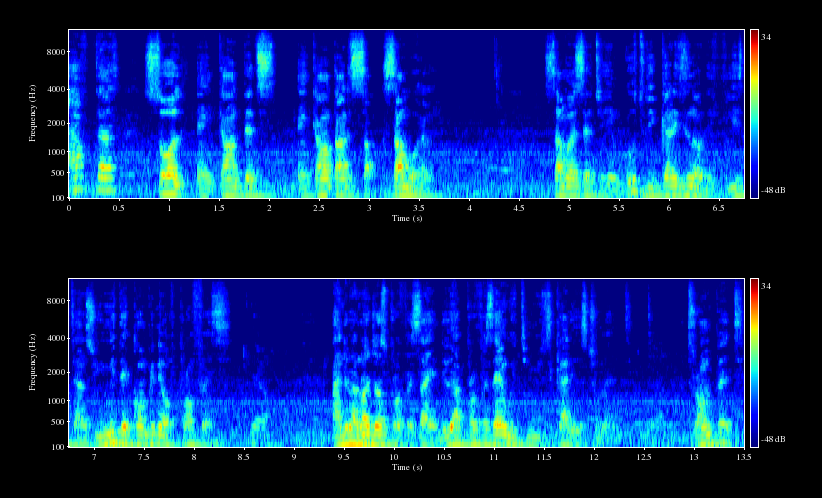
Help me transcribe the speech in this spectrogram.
after Saul encountered, encountered Samuel, Samuel said to him, Go to the garrison of the Philistines, you meet a company of prophets. Yeah. And they were not just prophesying, they were prophesying with musical instruments Yeah. trumpet,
